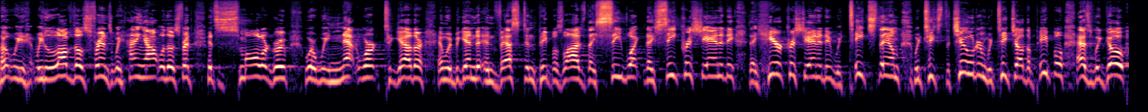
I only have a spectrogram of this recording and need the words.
But we, we love those friends. We hang out with those friends. It's a smaller group where we network together and we begin to invest in people's lives. They see what they see Christianity, they hear Christianity. We teach them, we teach the children, we teach other people as we go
